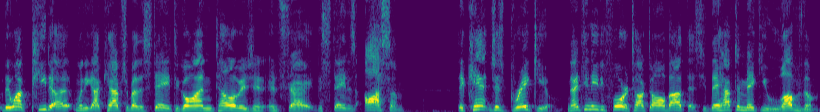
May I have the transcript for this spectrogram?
they want Peeta when he got captured by the state to go on television and say the state is awesome. They can't just break you. 1984 talked all about this. They have to make you love them.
